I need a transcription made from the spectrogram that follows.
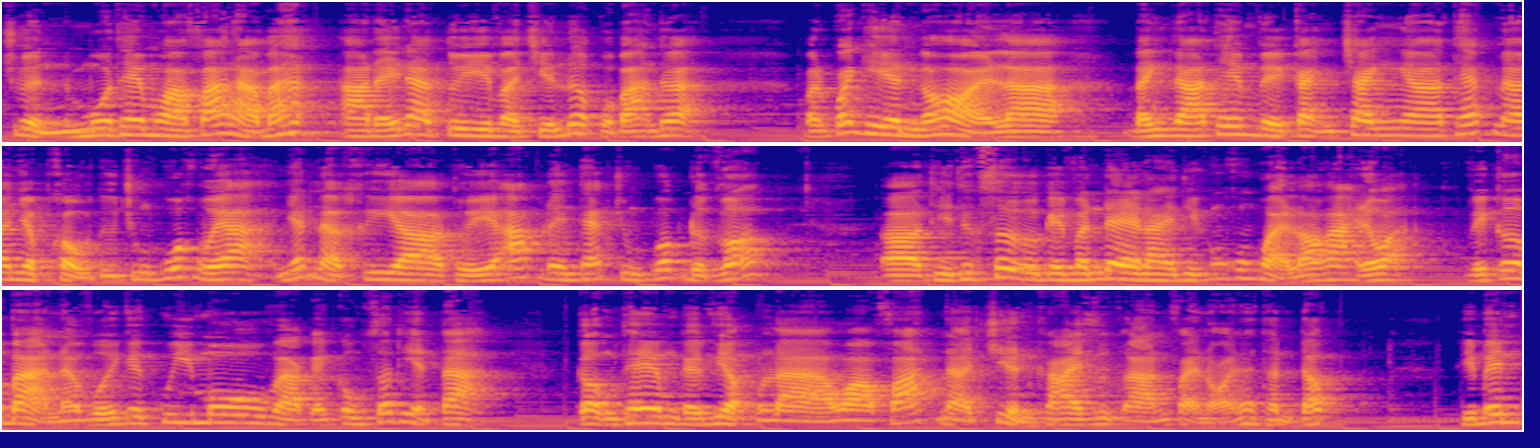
chuyển mua thêm Hòa Phát hả bác? À đấy là tùy vào chiến lược của bạn thôi ạ. Bạn Quách Hiền có hỏi là đánh giá thêm về cạnh tranh à, thép à, nhập khẩu từ Trung Quốc với ạ nhất là khi à, thuế áp lên thép Trung Quốc được gỡ. À, thì thực sự cái vấn đề này thì cũng không phải lo ngại đâu ạ. Về cơ bản là với cái quy mô và cái công suất hiện tại cộng thêm cái việc là Hòa Phát là triển khai dự án phải nói là thần tốc. Thì bên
